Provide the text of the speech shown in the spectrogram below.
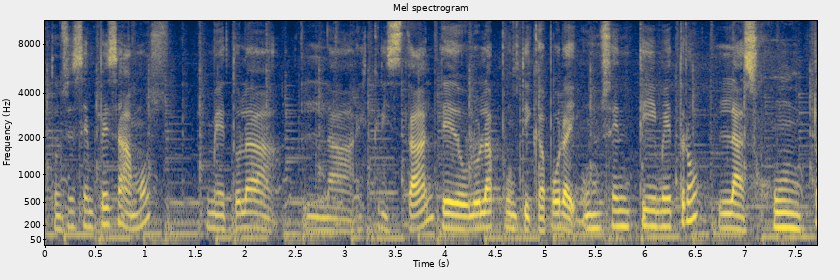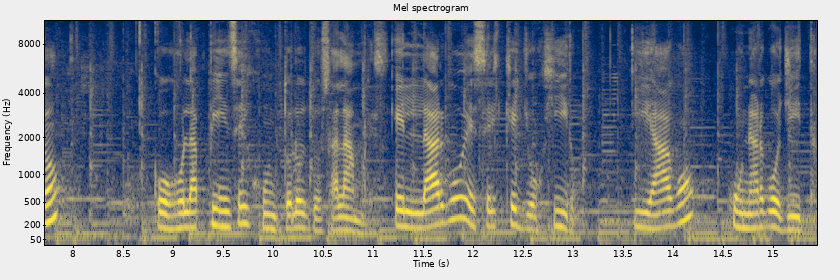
Entonces empezamos, meto la, el cristal, le doblo la puntica por ahí un centímetro, las junto, cojo la pinza y junto los dos alambres. El largo es el que yo giro y hago una argollita.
